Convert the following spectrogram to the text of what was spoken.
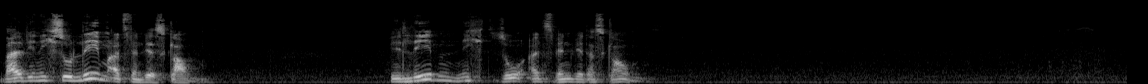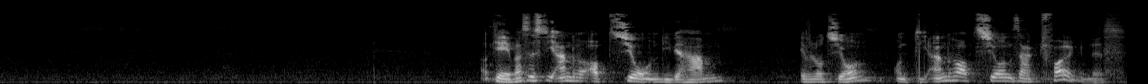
weil wir nicht so leben, als wenn wir es glauben. Wir leben nicht so, als wenn wir das glauben. Okay, was ist die andere Option, die wir haben? Evolution. Und die andere Option sagt Folgendes.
